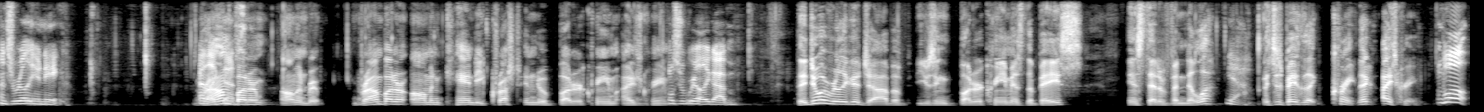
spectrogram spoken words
It's really unique. I brown this. butter almond brown butter almond candy crushed into a buttercream ice cream. It's really good. They do a really good job of using buttercream as the base instead of vanilla. Yeah. It's just basically like cream, like ice cream. Well,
